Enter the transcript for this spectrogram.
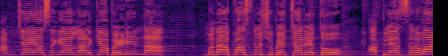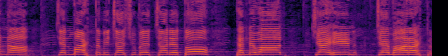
आमच्या या सगळ्या लाडक्या बहिणींना मनापासून शुभेच्छा देतो. आपल्या सर्वांना जन्माष्टमीच्या शुभेच्छा देतो. धन्यवाद. जय हिंद. जय महाराष्ट्र.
